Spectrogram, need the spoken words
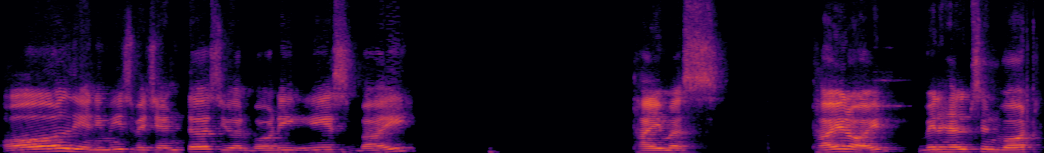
all the enemies which enters your body is by thymus. Thyroid will helps in what?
